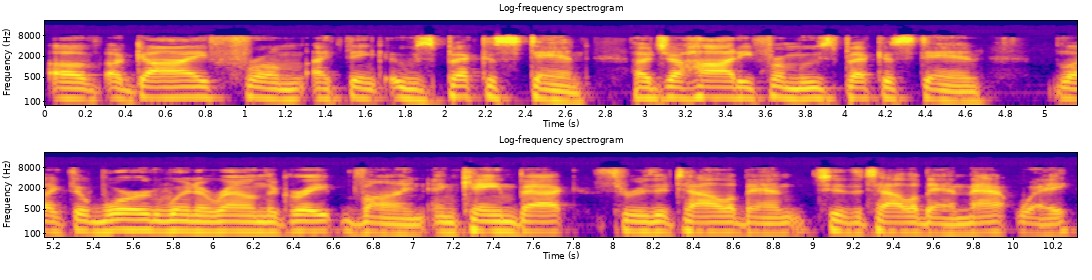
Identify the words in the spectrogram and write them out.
of a guy from, I think, Uzbekistan, a jihadi from Uzbekistan. Like the word went around the grapevine and came back through the Taliban to the Taliban that way.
